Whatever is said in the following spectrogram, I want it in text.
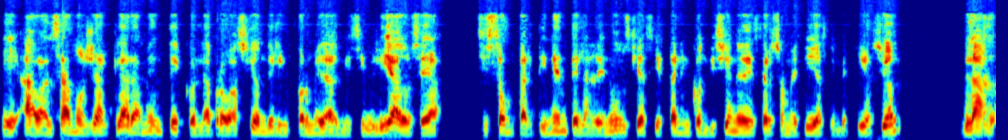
eh, avanzamos ya claramente con la aprobación del informe de admisibilidad, o sea, si son pertinentes las denuncias, si están en condiciones de ser sometidas a investigación. Las,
